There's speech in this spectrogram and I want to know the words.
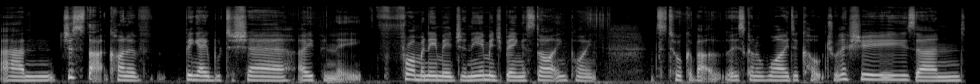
and just that kind of being able to share openly from an image, and the image being a starting point to talk about those kind of wider cultural issues and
